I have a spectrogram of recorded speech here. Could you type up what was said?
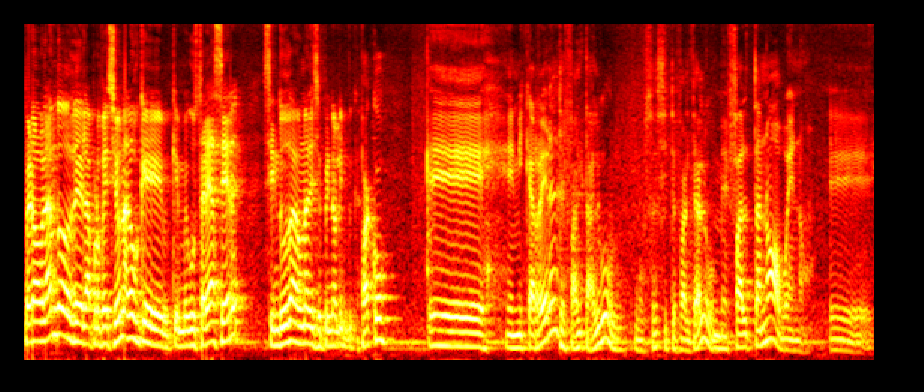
Pero hablando de la profesión, algo que, que me gustaría hacer, sin duda, una disciplina olímpica. Paco, Eh, en mi carrera ¿te falta algo? No sé si te falta algo. me falta, no, bueno, eh,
